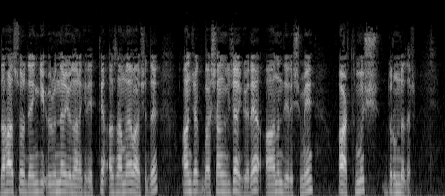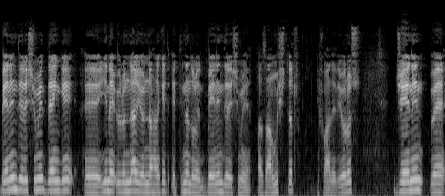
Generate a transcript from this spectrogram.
daha sonra denge ürünler yönü hareket etti, azalmaya başladı. Ancak başlangıca göre A'nın derişimi artmış durumdadır. B'nin derişimi denge e, yine ürünler yönüne hareket ettiğinden dolayı B'nin derişimi azalmıştır ifade ediyoruz. C'nin ve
